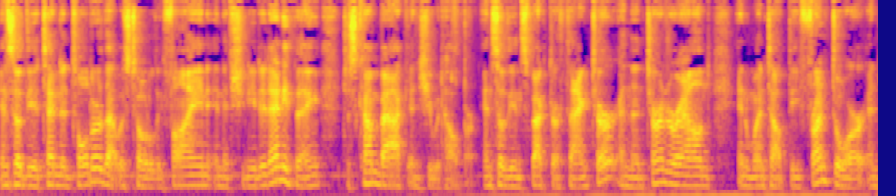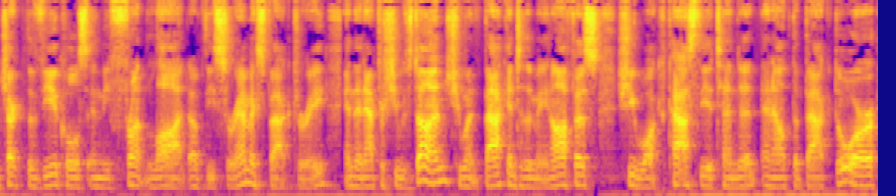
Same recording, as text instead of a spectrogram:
And so the attendant told her that was totally fine, and if she needed anything, just come back and she would help her. And so the inspector thanked her and then turned around and went out the front door and checked the vehicles in the front lot of the ceramics factory. And then after she was done, she went back into the main office. She walked past the attendant and out the back door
